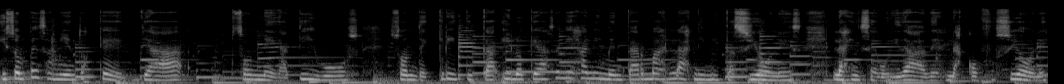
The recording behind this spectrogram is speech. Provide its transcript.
Y son pensamientos que ya son negativos, son de crítica y lo que hacen es alimentar más las limitaciones, las inseguridades, las confusiones.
